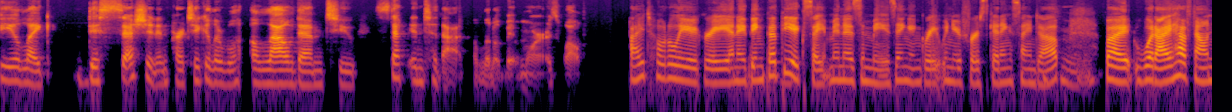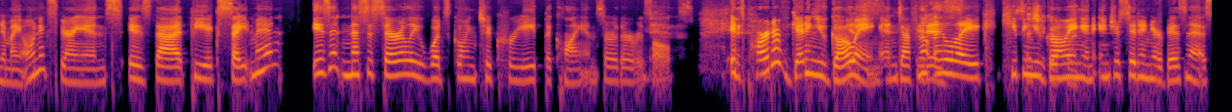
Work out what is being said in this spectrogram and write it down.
feel like this session in particular will allow them to step into that a little bit more as well. I totally agree. And I think that the excitement is amazing and great when you're first getting signed up. Mm-hmm. But what I have found in my own experience is that the excitement isn't necessarily what's going to create the clients or the results. It's part of getting you going yes, and definitely like keeping Such you going and interested in your business.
